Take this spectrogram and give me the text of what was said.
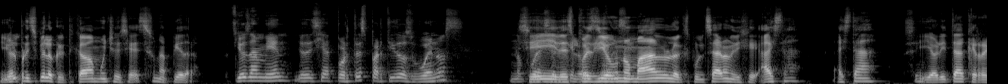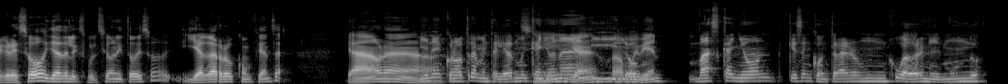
Y yo al principio lo criticaba mucho, decía, es una piedra. Yo también, yo decía, por tres partidos buenos. No sí, lo después dio uno así. malo, lo expulsaron y dije, ahí está, ahí está. Sí. Y ahorita que regresó ya de la expulsión y todo eso, y agarró confianza, ya ahora... Viene con otra mentalidad muy Sí, cañona ya, y lo muy bien. más cañón que es encontrar un jugador en el mundo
